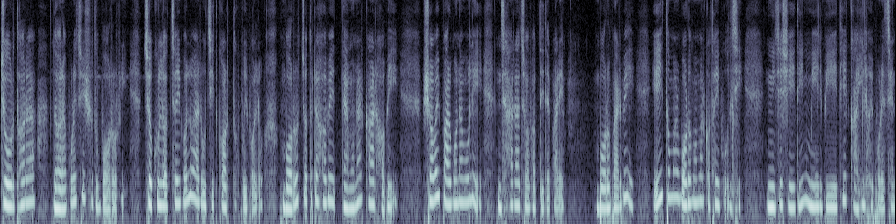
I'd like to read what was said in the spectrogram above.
চোর ধরা ধরা পড়েছে শুধু বড়রই। চক্ষু লজ্জাই বলো আর উচিত কর্তব্যই বলো। বড়র যতটা হবে, তেমন আর কার হবেই। সবাই পারব না বলে ঝাড়া জবাব দিতে পারে। বড় পারবে? এই তোমার বড় মামার কথাই বলছি। নিচে সেই দিন মেয়ের বিয়ে দিয়ে কাহিল হয়ে পড়েছেন।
